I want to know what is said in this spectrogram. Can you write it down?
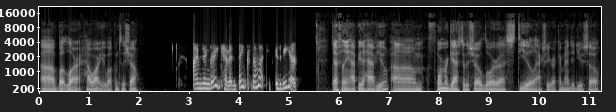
Uh, but Laura, how are you? Welcome to the show. I'm doing great, Kevin. Thanks so much. It's good to be here. Definitely happy to have you. Um, former guest of the show, Lora Steele, actually recommended you, so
